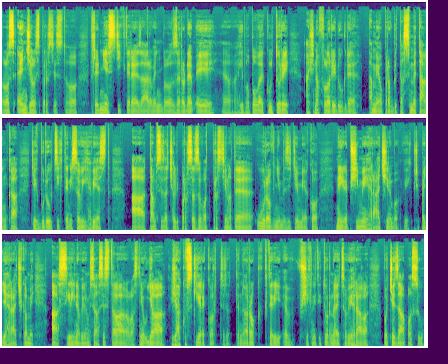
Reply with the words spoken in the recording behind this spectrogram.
Los Angeles, prostě z toho předměstí, které zároveň bylo zrodem i hip-hopové kultury, až na Floridu, kde tam je opravdu ta smetánka těch budoucích tenisových hvězd a tam se začali prosazovat prostě na té úrovni mezi těmi jako nejlepšími hráči nebo v jejich případě hráčkami. A Sirina Williams se asi stala, vlastně udělala žákovský rekord, ten rok, který eh, všechny ty turnaje, co vyhrála, počet zápasů,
